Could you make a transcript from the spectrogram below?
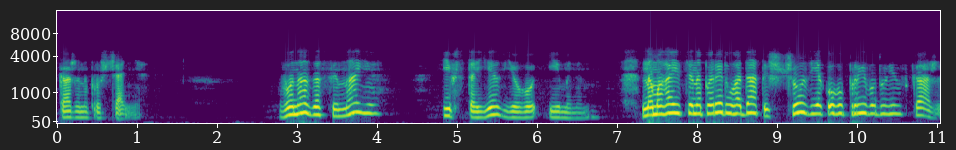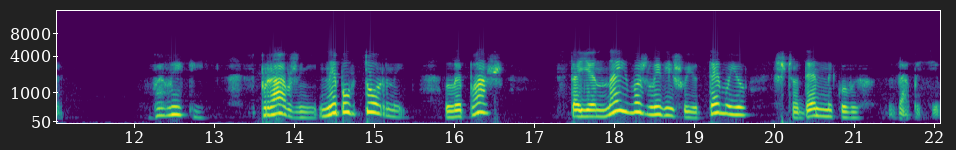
каже на прощання. Вона засинає і встає з його іменем, намагається наперед угадати, що з якого приводу він скаже. Великий, справжній, неповторний Лепаш стає найважливішою темою щоденникових записів.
